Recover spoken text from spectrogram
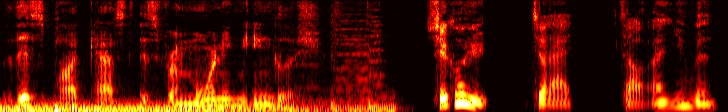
This podcast is from Morning English. 学口语就来早安英文。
